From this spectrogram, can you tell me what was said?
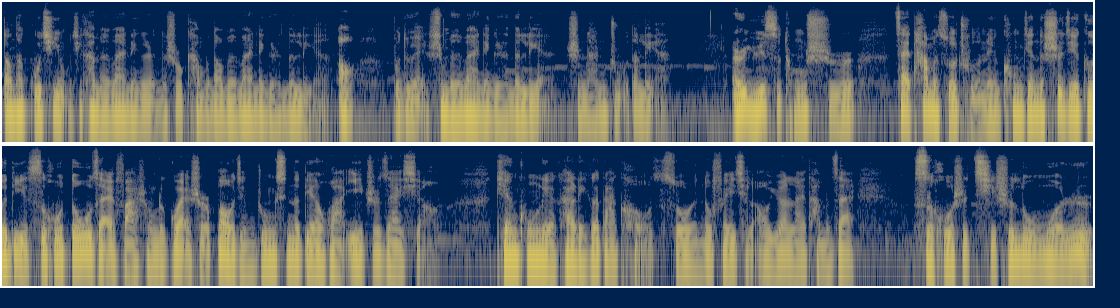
当他鼓起勇气看门外那个人的时候，看不到门外那个人的脸。哦，不对，是门外那个人的脸，是男主的脸。而与此同时，在他们所处的那个空间的世界各地，似乎都在发生着怪事儿。报警中心的电话一直在响，天空裂开了一个大口子，所有人都飞起来。哦，原来他们在，似乎是启示录末日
